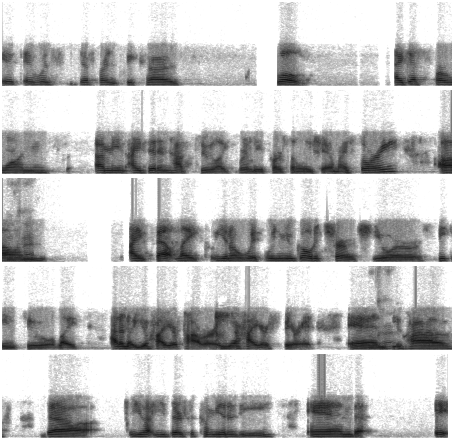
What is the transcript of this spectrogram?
it, it was different because, well, I guess for one, I mean, I didn't have to like really personally share my story. Um, okay. I felt like, you know, with when you go to church, you're speaking to like, I don't know, your higher power and your higher spirit. And okay. you have the, you, you, there's a community and it,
